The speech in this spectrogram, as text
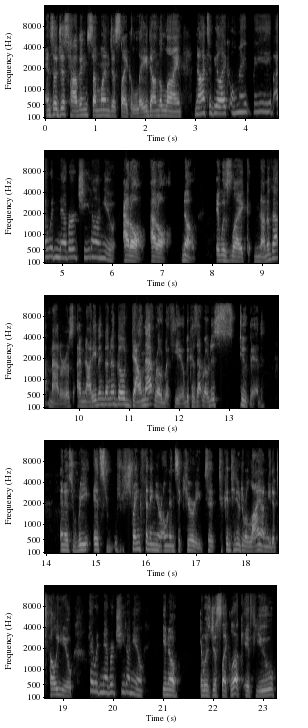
And so just having someone just like lay down the line not to be like oh my babe i would never cheat on you at all at all. No it was like none of that matters. I'm not even going to go down that road with you because that road is stupid. And it's re it's strengthening your own insecurity to to continue to rely on me to tell you i would never cheat on you. You know it was just like look if you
